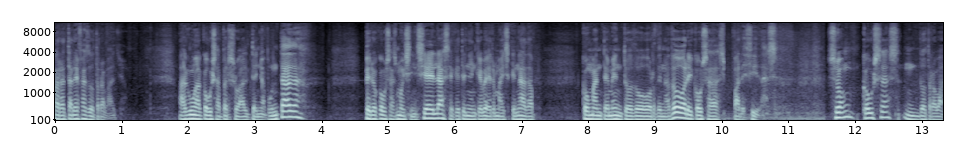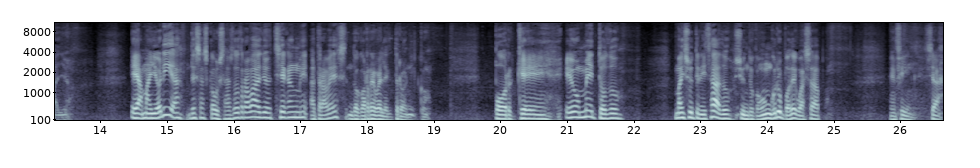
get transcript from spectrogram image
para tarefas do traballo. Algúnha cousa persoal teño apuntada, pero cousas moi sinxelas e que teñen que ver máis que nada con mantemento do ordenador e cousas parecidas. Son cousas do traballo. E a maioría desas cousas do traballo cheganme a través do correo electrónico, porque é o método máis utilizado xunto con un grupo de WhatsApp. En fin, xa,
